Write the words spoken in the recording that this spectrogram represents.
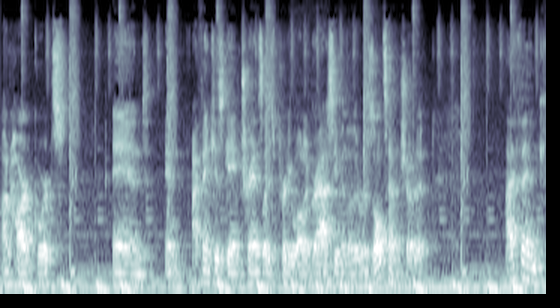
on hard courts, and and I think his game translates pretty well to grass, even though the results haven't showed it. I think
